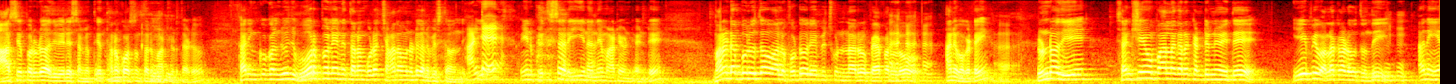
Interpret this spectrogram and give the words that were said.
ఆశపరుడో అది వేరే సంగతి. తన కోసం తను మాట్లాడతాడు. కానీ ఇంకొకరిని చూసి ఓర్పలేని తనం కూడా చాలా ఉన్నట్టుగా అనిపిస్తూ ఉంది. అంటే- ఈయన- ప్రతిసారి ఈయన అనే మాట ఏంటంటే మన డబ్బులతో వాళ్ళు ఫోటోలు వేయించుకుంటున్నారు పేపర్లో అని ఒకటి. రెండోది సంక్షేమ పాలన కనుక కంటిన్యూ అయితే ఏపీ వల్లకాడవుతుంది అని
